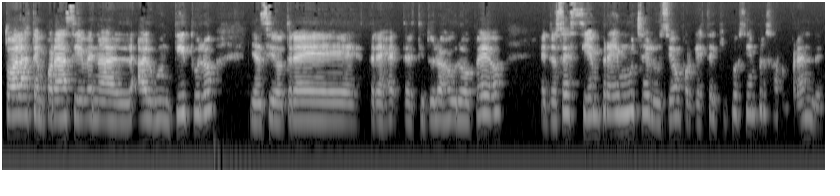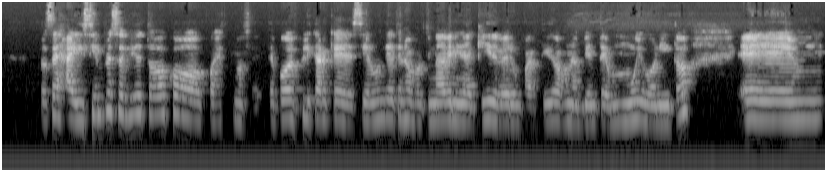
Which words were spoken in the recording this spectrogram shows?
todas las temporadas lleven algún título y han sido tres, tres, títulos europeos. Entonces siempre hay mucha ilusión porque este equipo siempre sorprende. Entonces ahí siempre se vive todo como, pues no sé, te puedo explicar que si algún día tienes oportunidad de venir aquí de ver un partido, es un ambiente muy bonito. Eh,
